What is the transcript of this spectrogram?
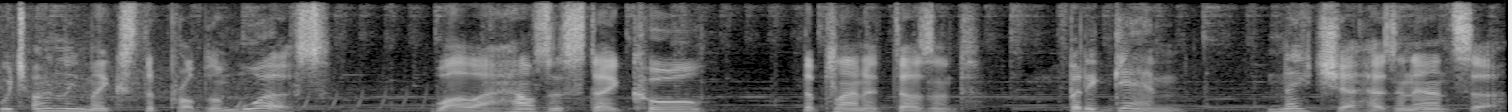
which only makes the problem worse. While our houses stay cool, the planet doesn't. But again, nature has an answer.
